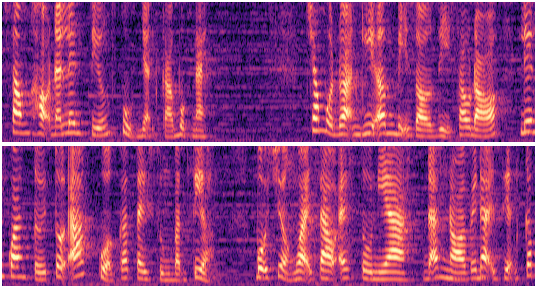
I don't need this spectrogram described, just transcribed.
song họ đã lên tiếng phủ nhận cáo buộc này. Trong một đoạn ghi âm bị dò dỉ sau đó liên quan tới tội ác của các tay súng bắn tỉa, Bộ trưởng Ngoại giao Estonia đã nói với đại diện cấp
